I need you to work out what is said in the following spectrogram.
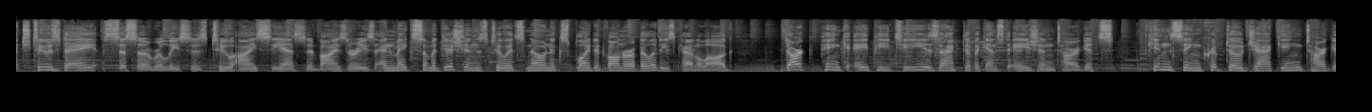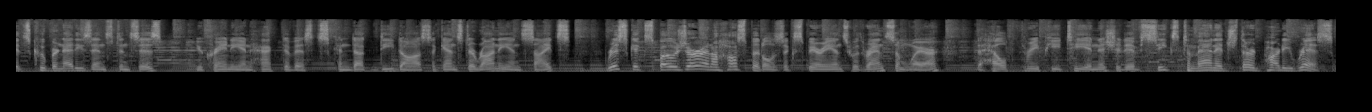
Patch Tuesday, CISA releases two ICS advisories and makes some additions to its known exploited vulnerabilities catalog. Dark Pink APT is active against Asian targets. Kinsing cryptojacking targets Kubernetes instances. Ukrainian hacktivists conduct DDoS against Iranian sites. Risk exposure and a hospital's experience with ransomware. The Health 3PT initiative seeks to manage third party risk.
